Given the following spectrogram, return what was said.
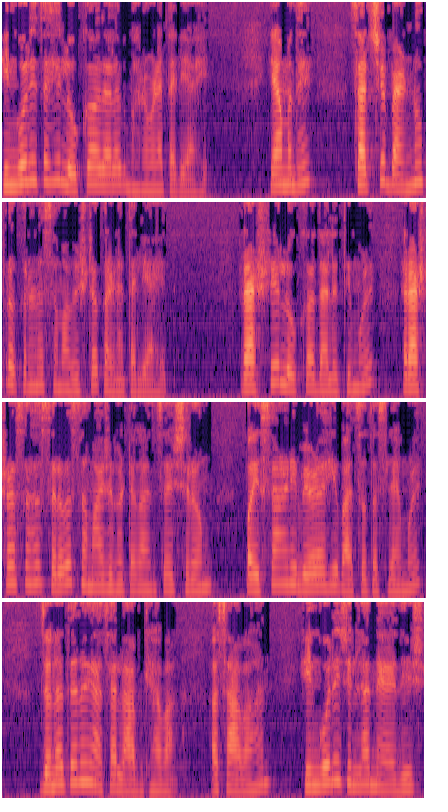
हिंगोलीतही लोक अदालत भरवण्यात आली आहे. यामध्ये सातशे ब्याण्णव प्रकरणं समाविष्ट करण्यात आली आहेत. राष्ट्रीय लोक अदालतीमुळे राष्ट्रासह सर्व समाज घटकांचे श्रम पैसा आणि वेळही वाचत असल्यामुळे जनतेनं याचा लाभ घ्यावा असं आवाहन हिंगोली जिल्हा न्यायाधीश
